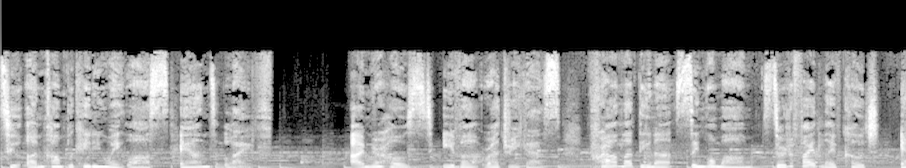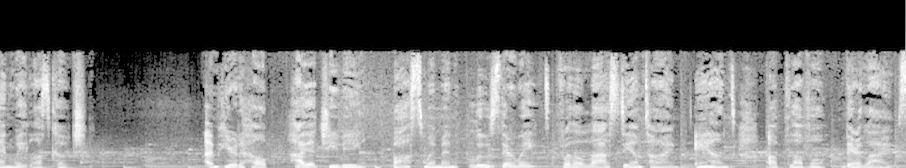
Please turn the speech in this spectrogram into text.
to Uncomplicating Weight Loss and Life. I'm your host, Eva Rodriguez, proud Latina, single mom, certified life coach, and weight loss coach. I'm here to help high achieving boss women lose their weight for the last damn time and uplevel their lives.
